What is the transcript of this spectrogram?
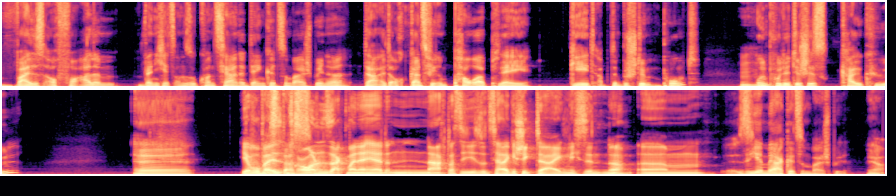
weil es auch vor allem, wenn ich jetzt an so Konzerne denke zum Beispiel, ne, da halt auch ganz viel um Powerplay geht ab einem bestimmten Punkt Mhm. und politisches Kalkül. Äh, ja, wobei Frauen sagt man ja nach, dass sie sozial geschickter eigentlich sind, ne? Ähm, siehe Merkel zum Beispiel. Ja.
